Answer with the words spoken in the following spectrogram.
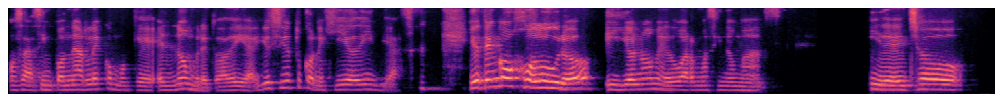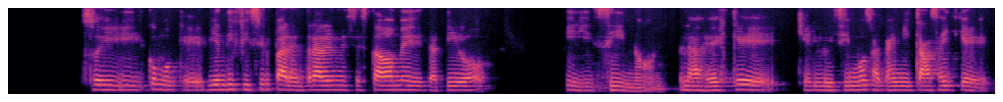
o sea, sin ponerle como que el nombre todavía. Yo he sido tu conejillo de indias. Yo tengo ojo duro y yo no me duermo así nomás. Y de hecho, soy como que bien difícil para entrar en ese estado meditativo. Y sí, ¿no? La vez que, que lo hicimos acá en mi casa y que,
